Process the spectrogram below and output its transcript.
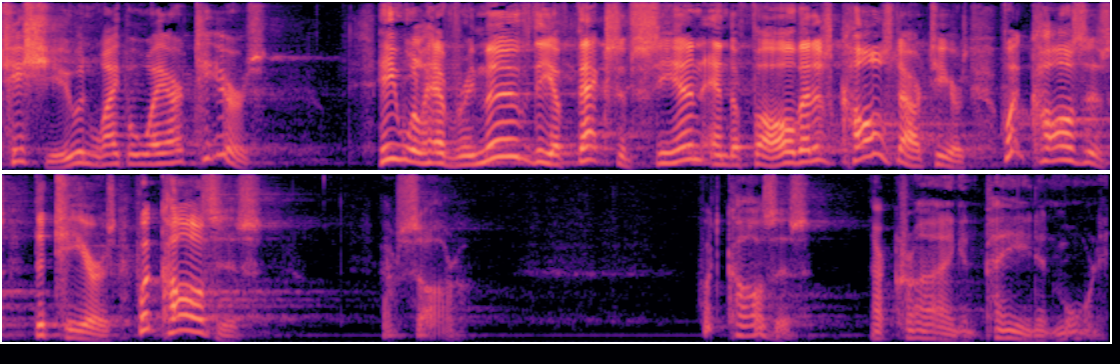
tissue and wipe away our tears. He will have removed the effects of sin and the fall that has caused our tears. What causes the tears? What causes our sorrow? What causes our crying and pain and mourning?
